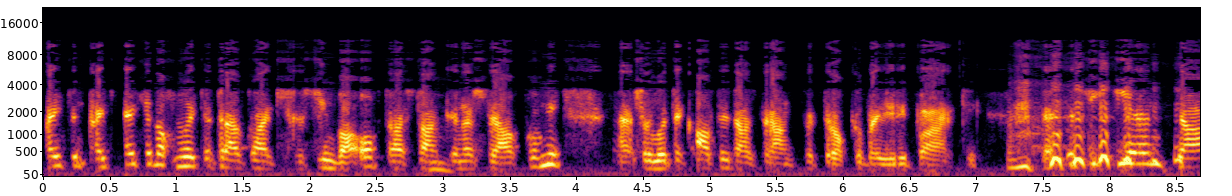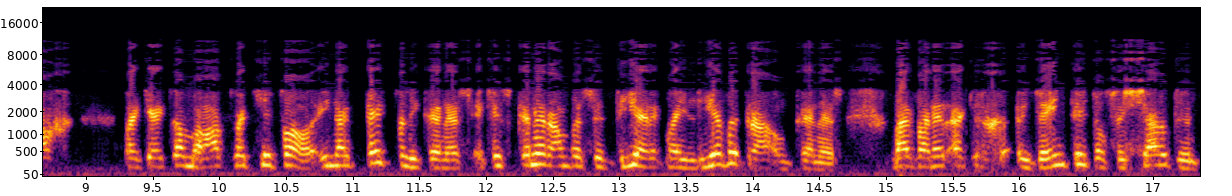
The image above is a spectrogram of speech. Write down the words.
uit en uit. Ek het nog nooit 'n troukaartjie gesien waarop daar staan hmm. kinders welkom nie. En vermoed ek altyd daar's drank betrokke by hierdie paartjie. Dit is een dag wat jy kan maak wat jy wil. En nou kyk vir die kinders. Ek is kinderambassadeur. Ek my lewe dra om kinders. Maar wanneer ek 'n event het of 'n show doen,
